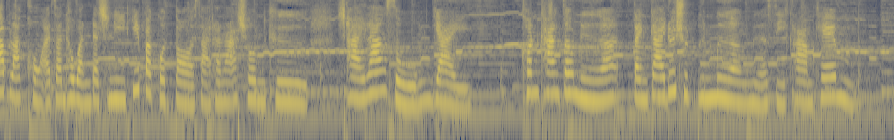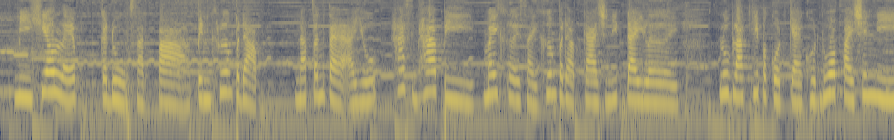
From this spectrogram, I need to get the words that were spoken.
าพลักษณ์ของอาจารย์ถวันดัชนีที่ปรากฏต่อสาธารณชนคือ ชายร่างสูง ใหญ่ ค่อนข้างเจ้าเนื้อ แต่งกายด้วยชุดพื้นเมือง เหนือสีครามเข้ม มีเขี้ยวเล็บ กระดูกสัตว์ป่า เป็นเครื่องประดับ นับตั้งแต่อายุ 55 ปี ไม่เคยใส่เครื่องประดับกายชนิดใดเลย รูปลักษณ์ที่ปรากฏแก่คนทั่วไปเช่นนี้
